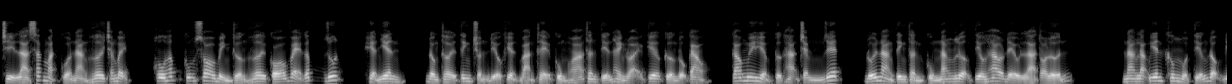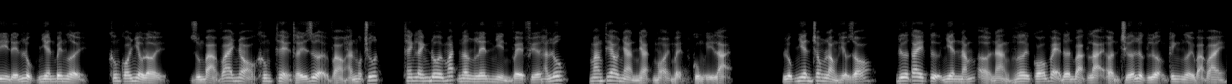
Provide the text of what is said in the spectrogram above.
Chỉ là sắc mặt của nàng hơi trắng bệnh, hô hấp cũng so bình thường hơi có vẻ gấp rút, hiển nhiên, đồng thời tinh chuẩn điều khiển bản thể cùng hóa thân tiến hành loại kia cường độ cao cao nguy hiểm cực hạn chém giết, đối nàng tinh thần cùng năng lượng tiêu hao đều là to lớn. Nàng lặng yên không một tiếng động đi đến lục nhiên bên người, không có nhiều lời, dùng bả vai nhỏ không thể thấy dựa vào hắn một chút, thanh lanh đôi mắt nâng lên nhìn về phía hắn lúc, mang theo nhàn nhạt mọi mệt cùng ỉ lại. Lục nhiên trong lòng hiểu rõ, đưa tay tự nhiên nắm ở nàng hơi có vẻ đơn bạc lại ẩn chứa lực lượng kinh người bả vai,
